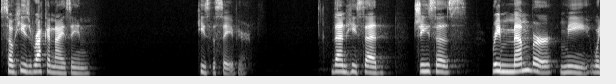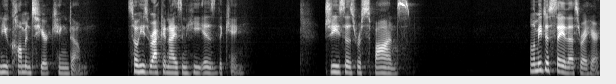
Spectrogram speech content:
So he's recognizing He's the Savior. Then he said, Jesus, remember me when you come into your kingdom. So he's recognizing he is the king. Jesus responds. Let me just say this right here.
